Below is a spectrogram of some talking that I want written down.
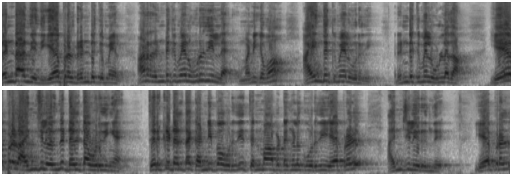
ரெண்டாம் தேதி ஏப்ரல் ரெண்டுக்கு மேல். ஆனால் ரெண்டுக்கு மேல் உறுதி இல்லை. மன்னிக்கவும் ஐந்துக்கு மேல் உறுதி. ரெண்டுக்கு மேல் உள்ளதான். ஏப்ரல் அஞ்சிலிருந்து டெல்டா உறுதிங்க. தெற்கு டெல்டா கண்டிப்பாக உறுதி தென் மாவட்டங்களுக்கு உறுதி. ஏப்ரல் அஞ்சில் இருந்து ஏப்ரல்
